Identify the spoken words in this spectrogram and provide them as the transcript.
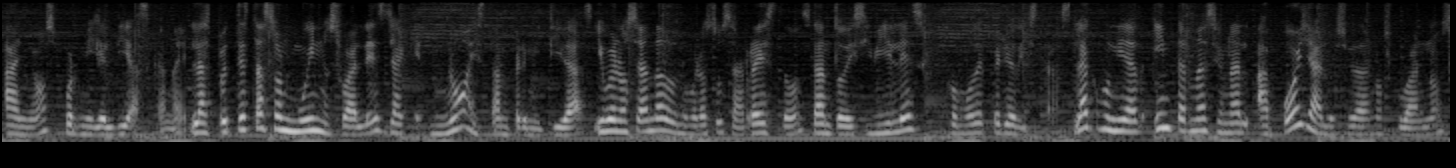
años por Miguel Díaz Canel. Las protestas son muy inusuales ya que no están permitidas y bueno, se han dado numerosos arrestos, tanto de civiles como de periodistas. La comunidad internacional apoya a los ciudadanos cubanos,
